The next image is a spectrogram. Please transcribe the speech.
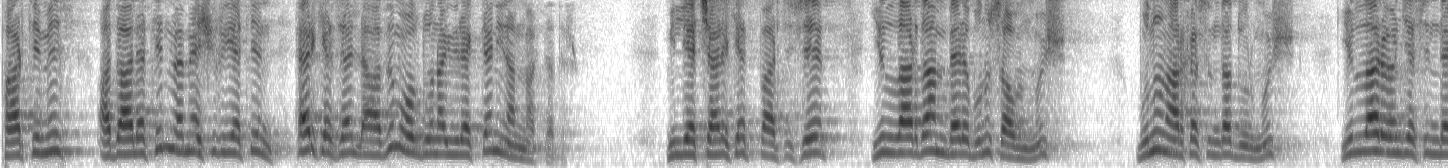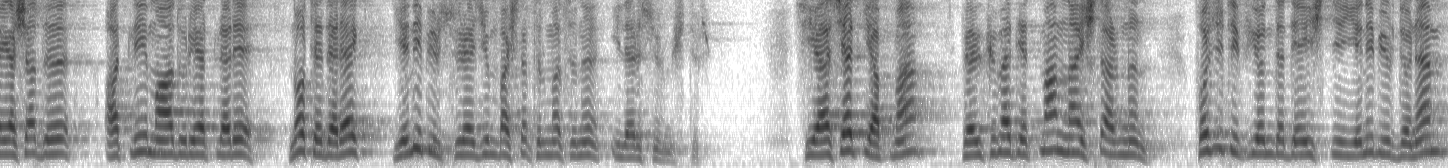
Partimiz adaletin ve meşruiyetin herkese lazım olduğuna yürekten inanmaktadır. Milliyetçi Hareket Partisi yıllardan beri bunu savunmuş, bunun arkasında durmuş, yıllar öncesinde yaşadığı adli mağduriyetleri not ederek yeni bir sürecin başlatılmasını ileri sürmüştür. Siyaset yapma ve hükümet etme anlayışlarının pozitif yönde değiştiği yeni bir dönem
